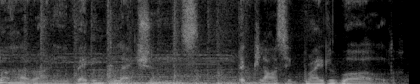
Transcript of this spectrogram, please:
Maharani Wedding Collections, the classic bridal world.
